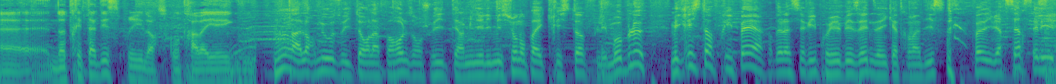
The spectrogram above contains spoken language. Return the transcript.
euh, notre état d'esprit lorsqu'on travaille avec vous. Hum, alors nous, aux auditeurs La Parole, nous avons choisi de terminer l'émission non pas avec Christophe les mots bleus, mais Christophe Ripper de la série Premier baiser des années 90. bon anniversaire Céline.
